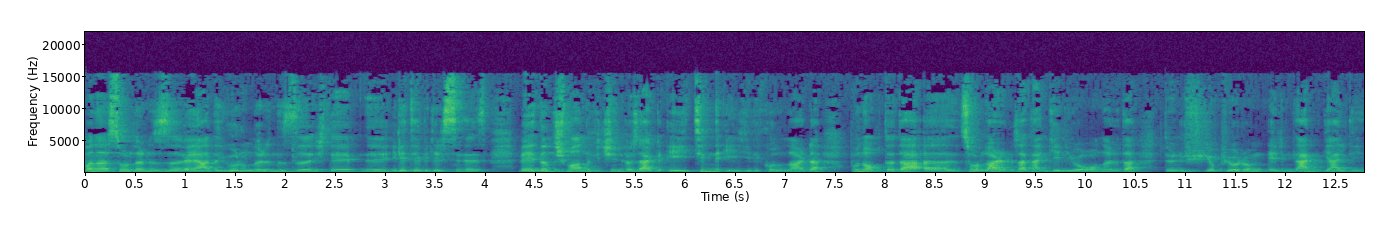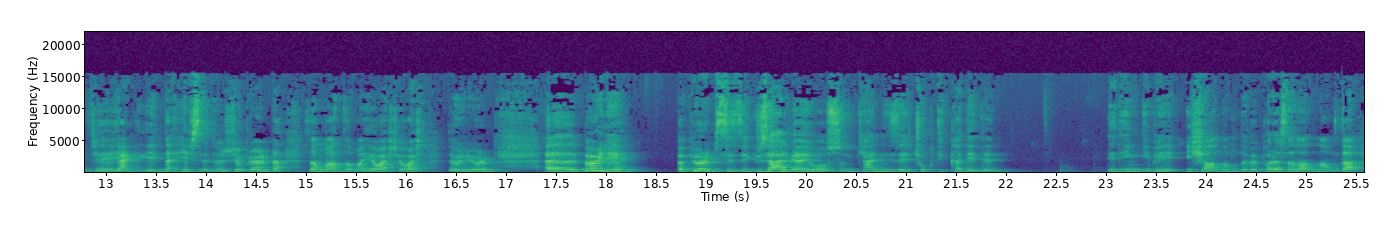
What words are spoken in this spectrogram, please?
bana sorularınızı veya da yorumlarınızı işte e, iletebilirsiniz. Ve danışmanlık için özellikle eğitimle ilgili konularda bu noktada e, sorular zaten geliyor. Onları da dönüş yapıyorum elimden geldiğince. Yani elimden hepsine dönüş yapıyorum da zaman zaman yavaş yavaş dönüyorum. E, böyle Öpüyorum sizi. Güzel bir ay olsun. Kendinize çok dikkat edin. dediğim gibi iş anlamında ve parasal anlamda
